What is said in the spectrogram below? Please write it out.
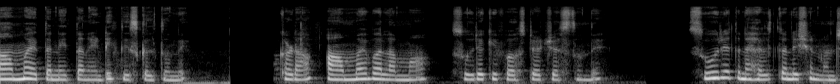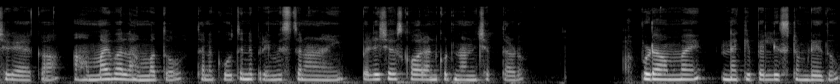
ఆ అమ్మాయి అతన్ని తన ఇంటికి తీసుకెళ్తుంది. అక్కడ ఆ అమ్మాయి వాళ్ళ అమ్మ సూర్యకి ఫస్ట్ ఎయిడ్ చేస్తుంది. సూర్య తన హెల్త్ కండిషన్ మంచిగా అయ్యాక ఆ అమ్మాయి వాళ్ళ అమ్మతో తన కూతుర్ని ప్రేమిస్తున్నానని పెళ్ళి చేసుకోవాలనుకుంటున్నానని చెప్తాడు. అప్పుడు ఆ అమ్మాయి నాకు పెళ్ళి ఇష్టం లేదు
